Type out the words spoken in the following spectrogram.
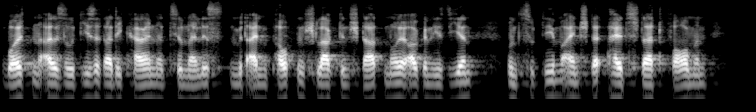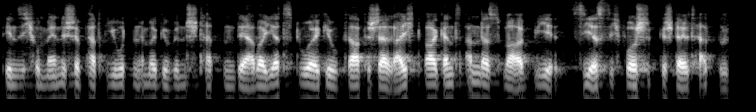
wollten also diese radikalen Nationalisten mit einem Paukenschlag den Staat neu organisieren und zu dem Einheitsstaat formen, den sich rumänische Patrioten immer gewünscht hatten, der aber jetzt, wo er geografisch erreicht war, ganz anders war, wie sie es sich vorgestellt hatten.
